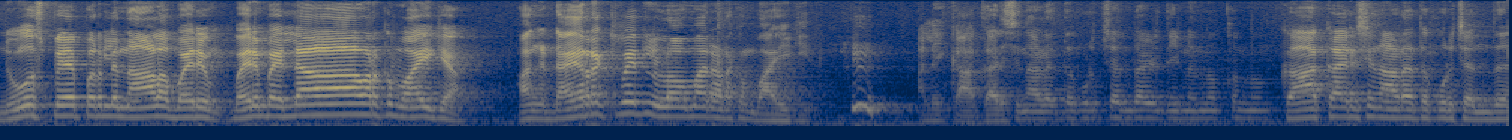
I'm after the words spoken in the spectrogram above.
ന്യൂസ് പേപ്പറിൽ നാളെ വരും. വരുമ്പോ എല്ലാവർക്കും വായിക്കാം. അങ്ങ് ഡയറക്ടറേറ്റിലുള്ളവന്മാരടക്കം വായിക്കും. അല്ല ഈ കാക്കാരിശി നാടകത്തെ കുറിച്ച് എന്താ എഴുതിയിട്ടുണ്ടെന്നൊക്കെ ഒന്ന് കാക്കാരിശി നാടകത്തെ കുറിച്ച് എന്ത്?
